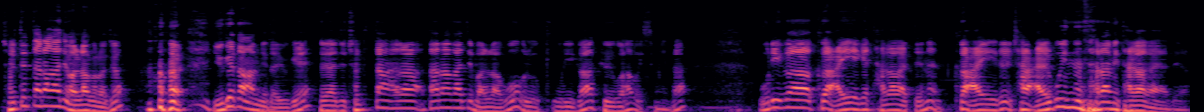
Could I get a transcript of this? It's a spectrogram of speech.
절대 따라가지 말라 그러죠? 유괴 당합니다 유괴. 그래가지고 절대 따라, 따라가지 말라고 우리가 교육을 하고 있습니다. 우리가 그 아이에게 다가갈 때는 그 아이를 잘 알고 있는 사람이 다가가야 돼요.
